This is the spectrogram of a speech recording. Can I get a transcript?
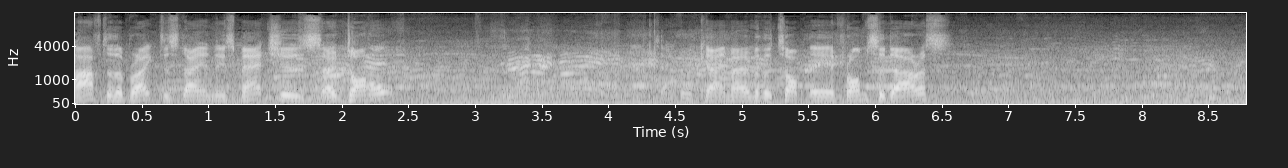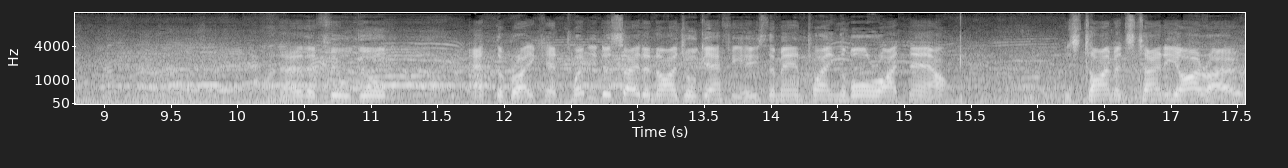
after the break to stay in this match is O'Donnell. Tackle came over the top there from Serdaris. I know that Phil Gould at the break had plenty to say to Nigel Gaffey. He's the man playing the ball right now. This time it's Tony Iro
